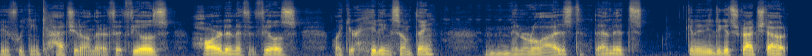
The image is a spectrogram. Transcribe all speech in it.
see if we can catch it on there. If it feels hard and if it feels like you're hitting something mineralized, then it's going to need to get scratched out.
